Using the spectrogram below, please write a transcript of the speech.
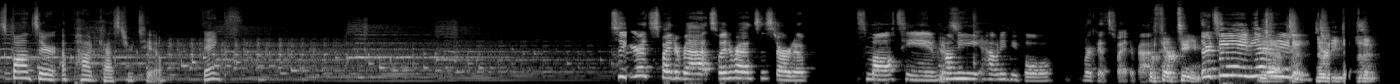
sponsor a podcast or two. Thanks. So you're at Spyderbat. Spyderbat's a startup, small team. Yes. How many how many people work at Spyderbat? We're 13. 13, yay! Yeah, 30 dozen.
